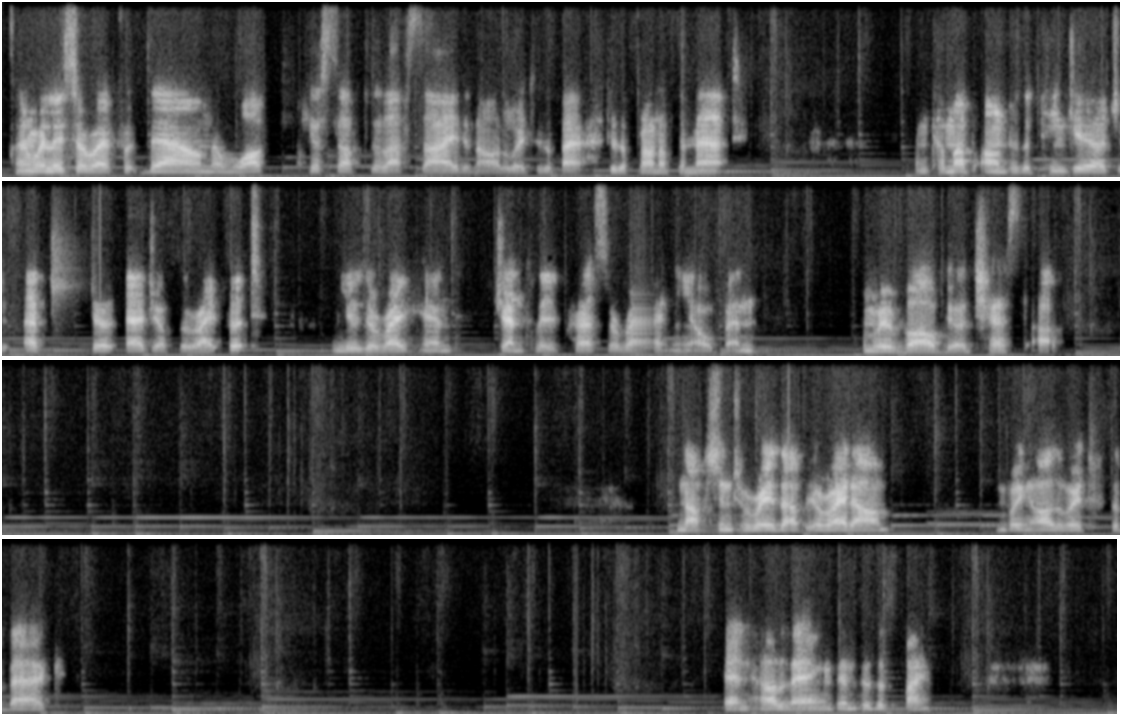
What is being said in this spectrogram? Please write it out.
And release your right foot down and walk yourself to the left side and all the way to the back, to the front of the mat. And come up onto the pinky edge, edge, of the right foot. Use your right hand, gently press the right knee open and revolve your chest up. an option to raise up your right arm, bring all the way to the back. Inhale, lengthen to the spine.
